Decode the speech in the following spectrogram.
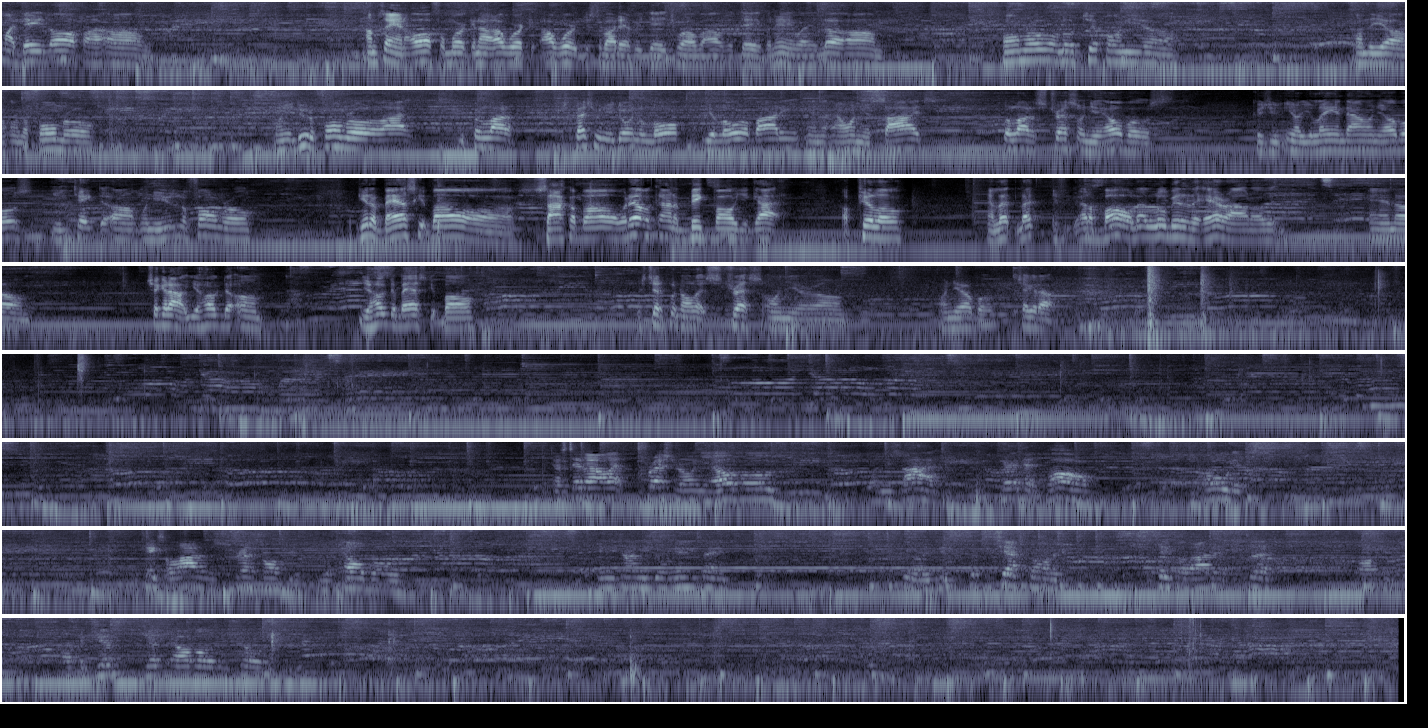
my days off, I um, I'm saying off from working out. I work I work just about every day, 12 hours a day. But anyway, look, um, foam roll, a little tip on the uh, on the uh, on the foam roll. When you do the foam roll a lot, you put a lot of, especially when you're doing the lower your lower body and on your sides, put a lot of stress on your elbows because you you know you're laying down on your elbows. You take the uh, when you're using a foam roll get a basketball or soccer ball, whatever kind of big ball you got, a pillow, and let let if you got a ball, let a little bit of the air out of it, and um, check it out. You hug the um, you hug the basketball instead of putting all that stress on your um, on your elbow. Check it out. Instead of all that pressure on your elbows, on your side, grab that ball, hold it. It takes a lot of the stress off your, your elbows. Anytime you're doing anything, you know, you can put your chest on it. It takes a lot of that stress off your, off of just, just elbows and shoulders.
